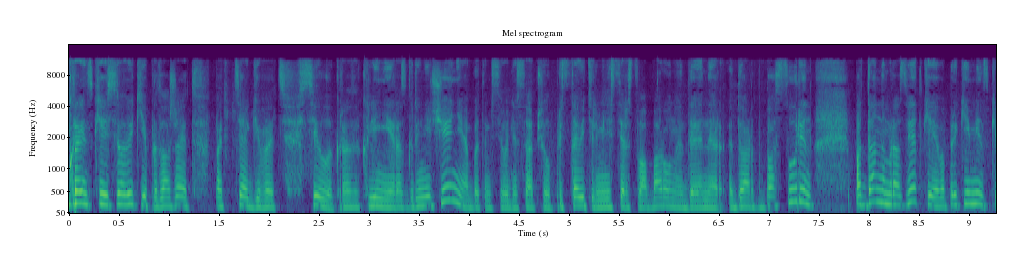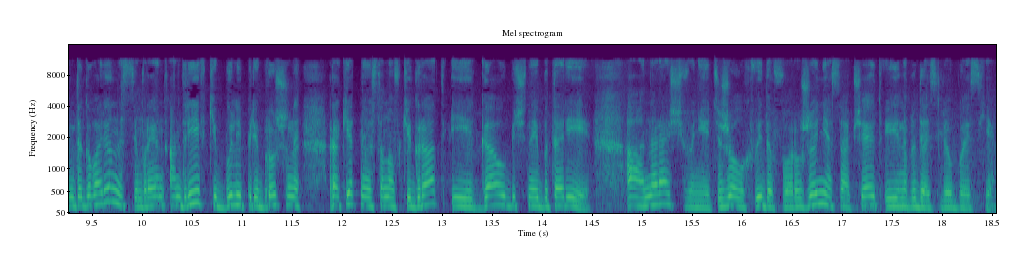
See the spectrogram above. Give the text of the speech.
Украинские силовики продолжают подтягивать силы к линии разграничения. Об этом сегодня сообщил представитель Министерства обороны ДНР Эдуард Басурин. По данным разведки, вопреки минским договоренностям, в район Андреевки были переброшены ракетные установки «Град» и гаубичные батареи. О наращивании тяжелых видов вооружения сообщают и наблюдатели ОБСЕ.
